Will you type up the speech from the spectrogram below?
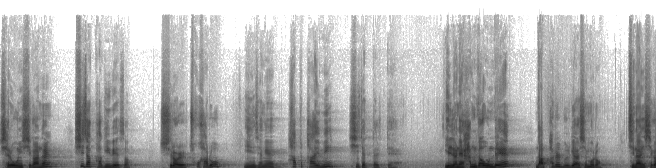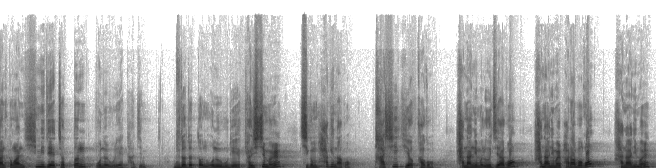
새로운 시간을 시작하기 위해서 7월 초하루 인생의 하프타임이 시작될 때 1년의 한가운데에 나팔을 불게 하심으로 지난 시간 동안 힘이 되졌던 오늘 우리의 다짐, 묻어뒀던 오늘 우리의 결심을 지금 확인하고 다시 기억하고 하나님을 의지하고 하나님을 바라보고 하나님을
